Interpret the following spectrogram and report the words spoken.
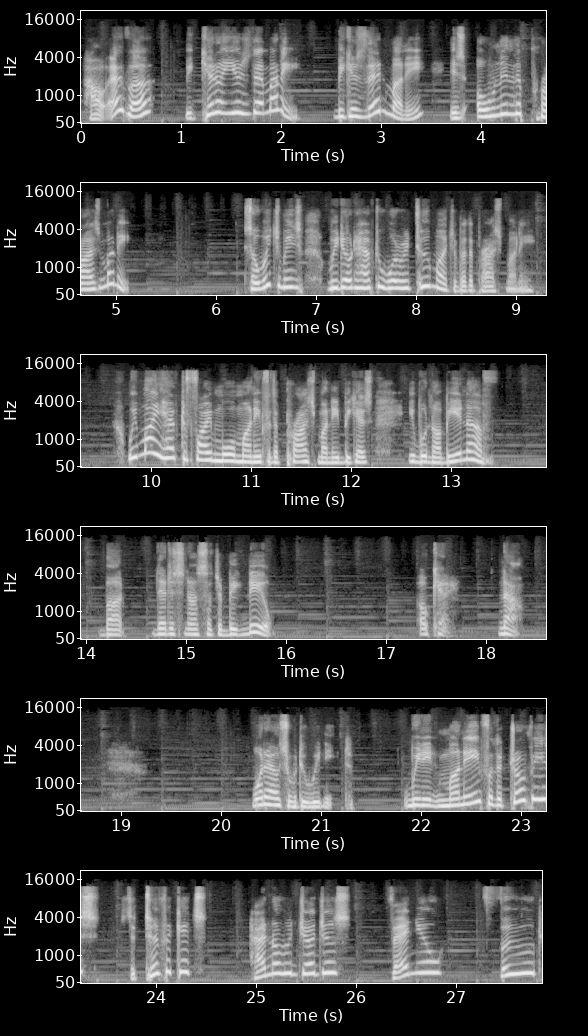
However, we cannot use that money because that money is only the prize money. So, which means we don't have to worry too much about the prize money. We might have to find more money for the prize money because it would not be enough. But that is not such a big deal. Okay, now, what else do we need? We need money for the trophies, certificates, with judges, venue, food,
